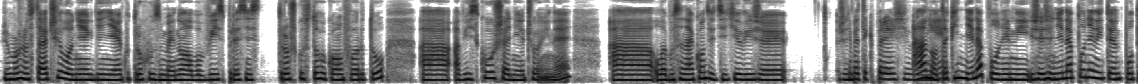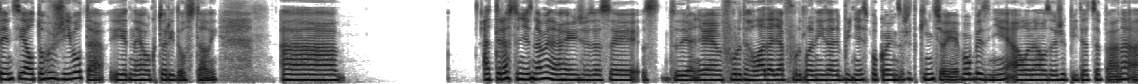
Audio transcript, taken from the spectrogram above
že možno stačilo niekde nejakú trochu zmenu alebo výjsť presne z, trošku z toho komfortu a, a vyskúšať niečo iné. A, lebo sa na konci cítili, že že, Iba tak prežili, Áno, nie? taký nenaplnený, že, že nenaplnený ten potenciál toho života jedného, ktorý dostali. A a teraz to neznamená, hej, že zase, ja neviem, furt hľadať a furt len ísť a byť nespokojný so všetkým, čo je. Vôbec nie, ale naozaj, že pýtať sa pána a,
